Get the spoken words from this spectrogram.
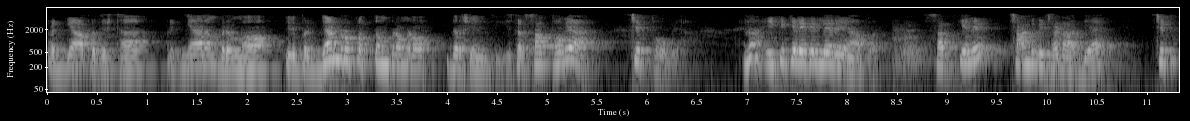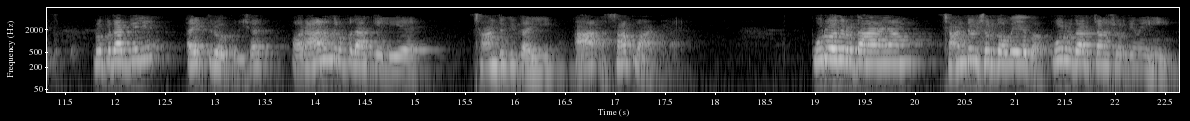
प्रज्ञा प्रतिष्ठा प्रज्ञानम ब्रह्म, यदि प्रज्ञान रूपत्म ब्रह्मणो दर्शनती इस तरह सत्य हो गया, चित्त हो गया। है ना, एक एक के लिए ले रहे हैं यहाँ पर। सत्य के लिए चाँद के छठा अध्याय, चित्त रूपदा के लिए ऐत्रोपनिषद, और आनंद रूपदा के लिए छांदुकी का ही सातवां अध्याय। पूर्वधृतायाम छांदु श्रुत पूर्वधर श्रुति में ही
